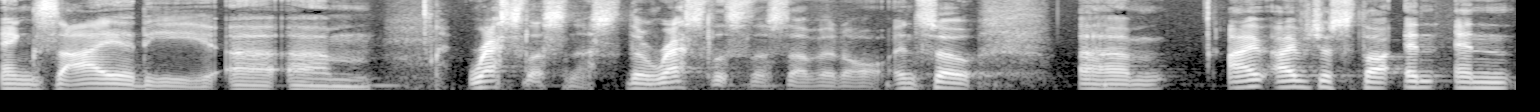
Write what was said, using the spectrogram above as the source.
anxiety, uh, um, restlessness, the restlessness of it all. And so um, I, I've just thought, and, and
